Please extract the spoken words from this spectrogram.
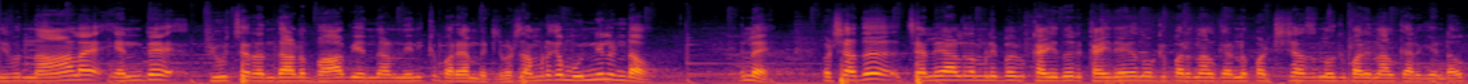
ഇപ്പം നാളെ എന്റെ ഫ്യൂച്ചർ എന്താണ് ഭാവി എന്താണെന്ന് എനിക്ക് പറയാൻ പറ്റില്ല. പക്ഷെ നമ്മുടെയൊക്കെ മുന്നിലുണ്ടാവും അല്ലേ? പക്ഷെ അത് ചില ആൾ നമ്മളിപ്പോൾ കൈ കൈരേഖ നോക്കി പറയുന്ന ആൾക്കാരുണ്ട് പക്ഷിശാസ്ത്രം നോക്കി പറയുന്ന ആൾക്കാരൊക്കെ ഉണ്ടാവും.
